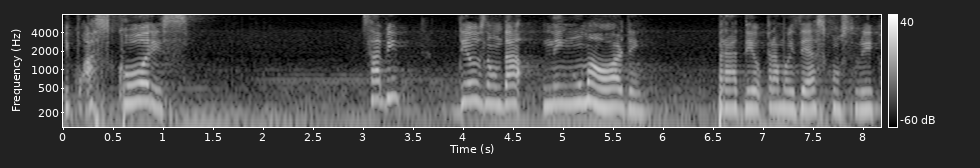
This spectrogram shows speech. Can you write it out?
e com as cores. Sabe? Deus não dá nenhuma ordem para Moisés construir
